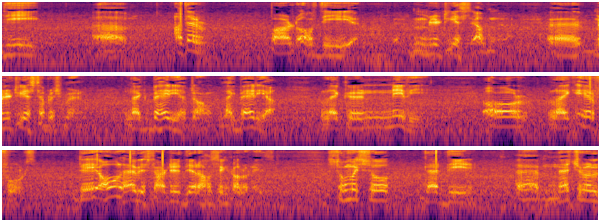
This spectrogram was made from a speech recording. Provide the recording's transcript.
the uh, other part of the military, um, uh, military establishment, like Bahria town, like Bahria, like uh, Navy, or like Air Force. They all have started their housing colonies. So much so that the uh, natural,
